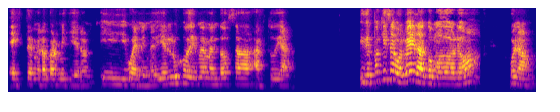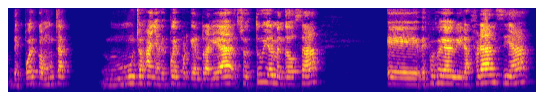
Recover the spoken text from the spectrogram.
este, me lo permitieron. Y bueno, y me di el lujo de irme a Mendoza a estudiar. Y después quise volver a Comodoro, bueno, después con muchas, muchos años después, porque en realidad yo estudio en Mendoza, eh, después me voy a vivir a Francia,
